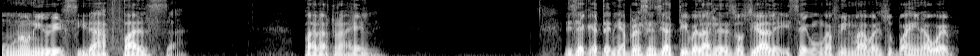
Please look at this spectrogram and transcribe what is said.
Una universidad falsa para atraer. Dice que tenía presencia activa en las redes sociales y según afirmaba en su página web,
